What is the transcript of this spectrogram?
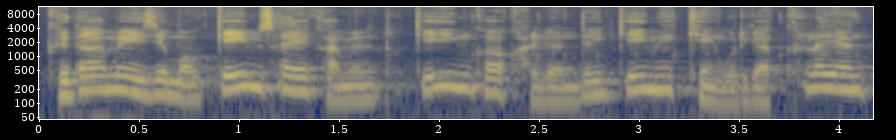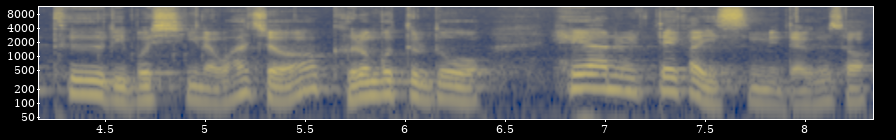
그 다음에 이제 뭐 게임사에 가면 또 게임과 관련된 게임 해킹, 우리가 클라이언트 reversing이라고 하죠. 그런 것들도 해야 할 때가 있습니다. 그래서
